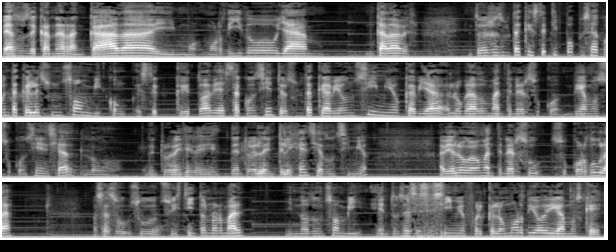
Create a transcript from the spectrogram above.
pedazos de carne arrancada y mordido, ya un cadáver. Entonces resulta que este tipo pues, se da cuenta que él es un zombie con, este, que todavía está consciente. Resulta que había un simio que había logrado mantener su, digamos, su conciencia, lo, dentro de, dentro de la inteligencia de un simio, había logrado mantener su, su cordura, o sea, su, su, instinto normal y no de un zombie. Entonces ese simio fue el que lo mordió, digamos que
